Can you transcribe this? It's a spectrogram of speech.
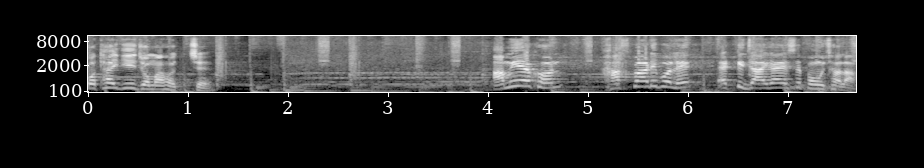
কোথায় গিয়ে জমা হচ্ছে। আমি এখন হাঁসপাহাড়ি বলে একটি জায়গায় এসে পৌঁছালাম।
